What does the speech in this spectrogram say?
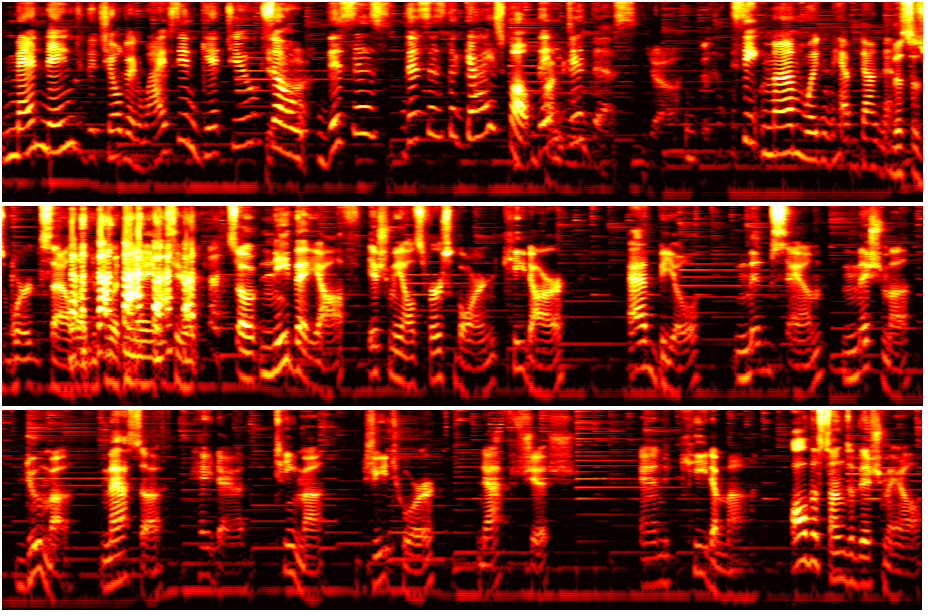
Men named the children wives didn't get to so this is this is the guy's fault they I mean- did this Yeah. see mom wouldn't have done this This is word salad with names here. So Nebaioth, Ishmael's firstborn, Kedar, Adbeel, Mibsam, Mishma, Dumah, Massa, Hadad, Tema, Jetur, Naphshish, and Kedemah all the sons of Ishmael.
